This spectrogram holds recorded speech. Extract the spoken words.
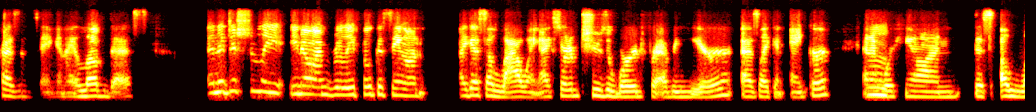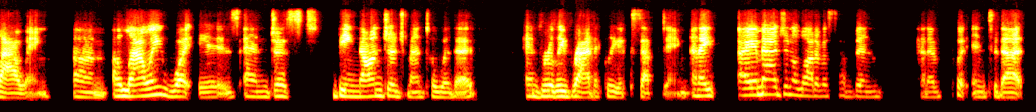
presenting, and I love this. And additionally, you know, I'm really focusing on, I guess, allowing. I sort of choose a word for every year as like an anchor, and mm. I'm working on this allowing, um, allowing what is, and just being non-judgmental with it, and really radically accepting. And I, I imagine a lot of us have been kind of put into that,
